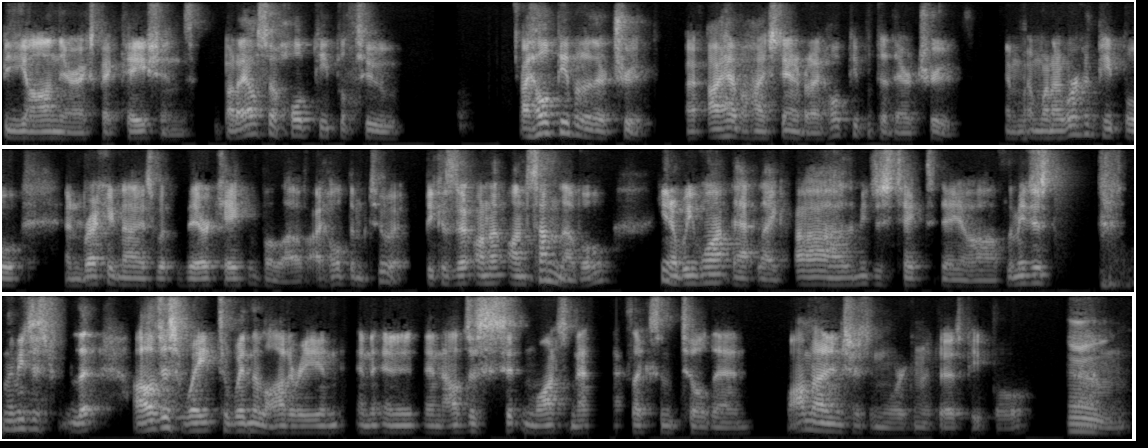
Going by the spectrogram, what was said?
beyond their expectations but i also hold people to i hold people to their truth I have a high standard, but I hold people to their truth. And, and, when I work with people and recognize what they're capable of, I hold them to it because on a, on some level, you know, we want that like, ah, let me just take today off. Let me just let me just let I'll just wait to win the lottery and and and, and I'll just sit and watch Netflix until then. Well, I'm not interested in working with those people. Mm. Um,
